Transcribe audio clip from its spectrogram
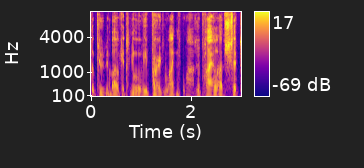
The Tuda Bucket movie part 1 was a pile of shit,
